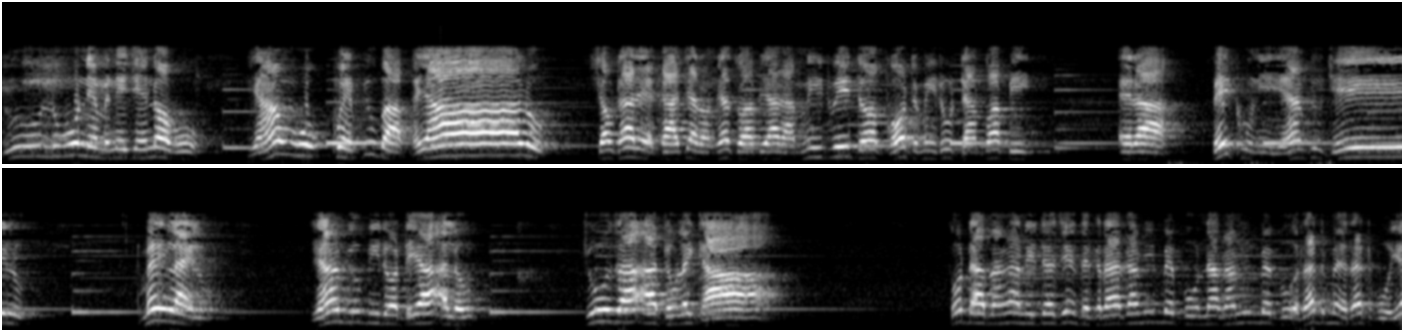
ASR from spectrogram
လူလူဝတ်နဲ့မနေကျင်တော့ဘူးရဟန်းဝတ်ခွင့်ပြုပါဘုရားလို့ လျှောက်ထားတဲ့အခါကျတော့မြတ်စွာဘုရားကမိတွေးတော်ဂေါတမီတို့တန်သွားပြီးအဲ့ဒါဘိက္ခုနီရဟန်းပြုခြေလို့မိတ်လိုက်လို့ရဟန်းပြုပြီးတော့တရားအလုံးကြိုးစားအထုတ်လိုက်တာသောတာပန်ကနေတခြင်းသကရာဂ ामि မဲ့ဖို့နာဂ ामि မဲ့ဖို့အရတ္တမဲ့ရတ္တဖို့ရ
